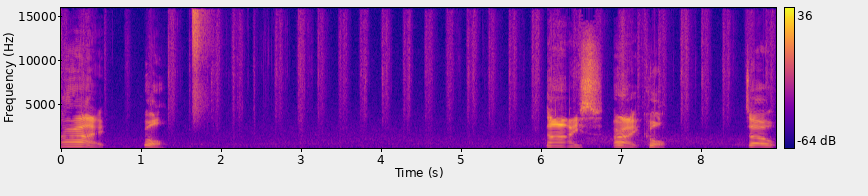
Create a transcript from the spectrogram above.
All right. Cool. Nice. All right, cool. So,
